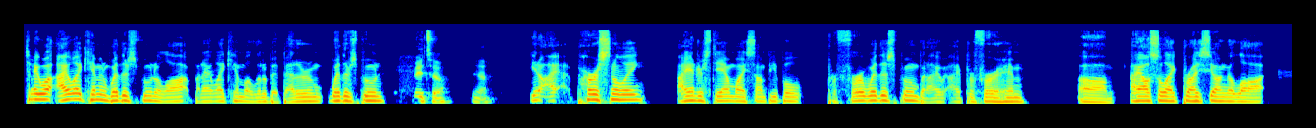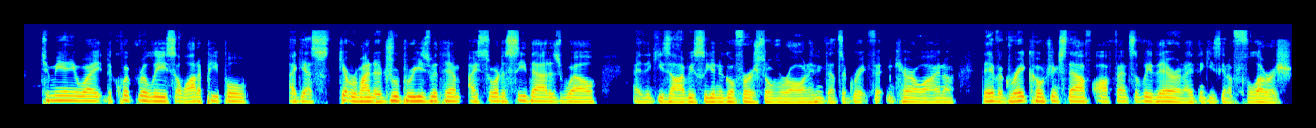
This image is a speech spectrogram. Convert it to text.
tell you what, I like him and Witherspoon a lot, but I like him a little bit better than Witherspoon. Me too. Yeah. You know, I personally I understand why some people prefer Witherspoon, but I, I prefer him. Um, I also like Bryce Young a lot. To me, anyway, the quick release. A lot of people, I guess, get reminded of Drew Brees with him. I sort of see that as well. I think he's obviously going to go first overall, and I think that's a great fit in Carolina. They have a great coaching staff offensively there, and I think he's going to flourish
